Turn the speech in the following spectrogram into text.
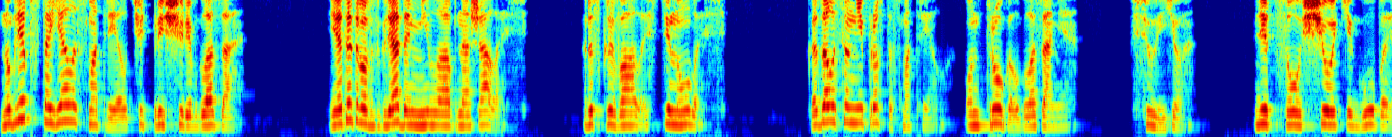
Но Глеб стоял и смотрел, чуть прищурив глаза. И от этого взгляда Мила обнажалась, раскрывалась, тянулась. Казалось, он не просто смотрел, он трогал глазами всю ее. Лицо, щеки, губы.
